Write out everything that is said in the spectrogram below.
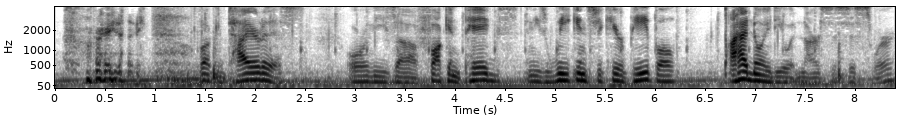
right? fucking tired of this. Or these uh, fucking pigs and these weak, insecure people. I had no idea what narcissists were.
